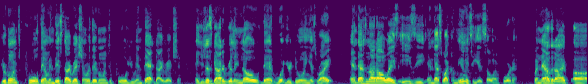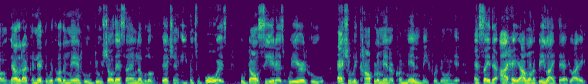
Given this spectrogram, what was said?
You're going to pull them in this direction or they're going to pull you in that direction. And you just got to really know that what you're doing is right. And that's not always easy, and that's why community is so important. But now that I've uh, now that I've connected with other men who do show that same level of affection, even to boys who don't see it as weird, who actually compliment or commend me for doing it, and say that I hey I want to be like that. Like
